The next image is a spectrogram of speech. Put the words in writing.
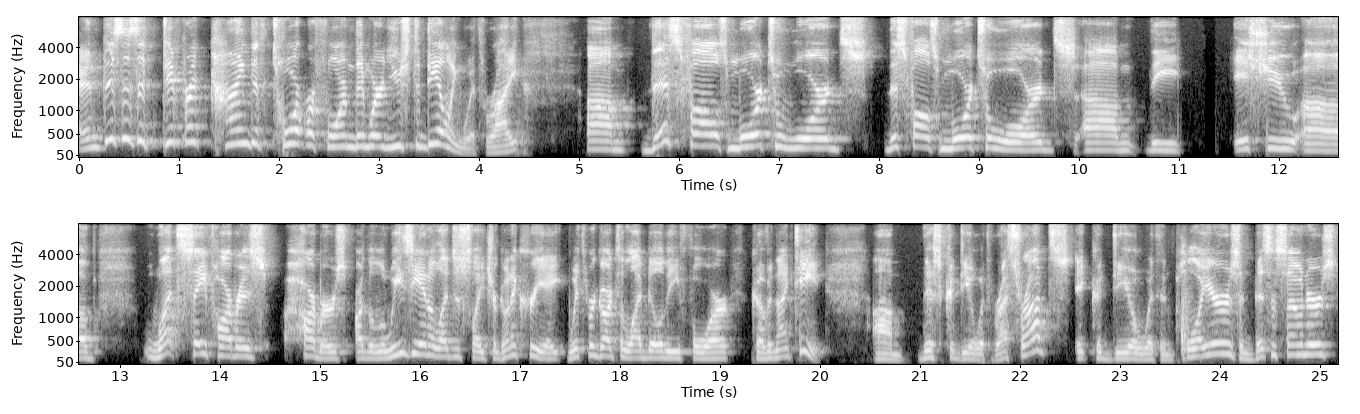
And this is a different kind of tort reform than we're used to dealing with, right? Um, this falls more towards this falls more towards um, the issue of what safe harbors harbors are the Louisiana legislature going to create with regard to liability for COVID 19? Um, this could deal with restaurants. It could deal with employers and business owners.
